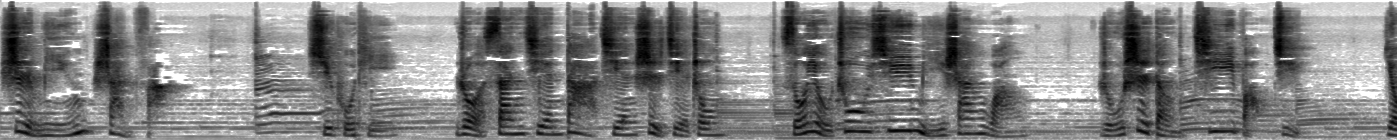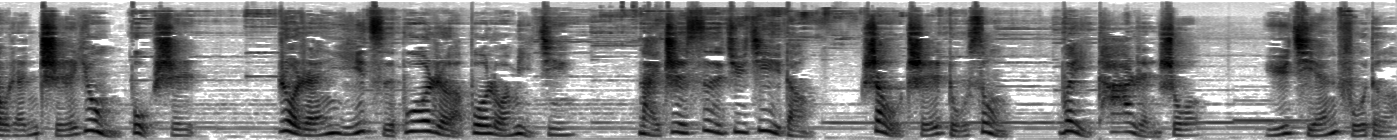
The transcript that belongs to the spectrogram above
是名善法。须菩提，若三千大千世界中。所有诸须弥山王，如是等七宝具，有人持用布施。若人以此般若波罗蜜经，乃至四句偈等，受持读诵，为他人说，于前福德，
